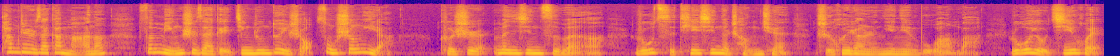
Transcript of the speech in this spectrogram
他们这是在干嘛呢？分明是在给竞争对手送生意啊！可是扪心自问啊，如此贴心的成全，只会让人念念不忘吧？如果有机会，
